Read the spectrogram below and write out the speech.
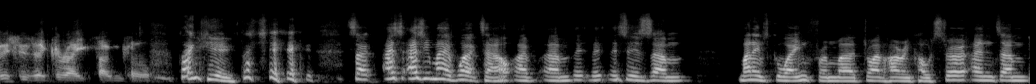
This is a great phone call. thank you, thank you. So, as as you may have worked out, I've um, th- th- this is um, my name's Gawain from uh, Driver Hire in Colchester, and um,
